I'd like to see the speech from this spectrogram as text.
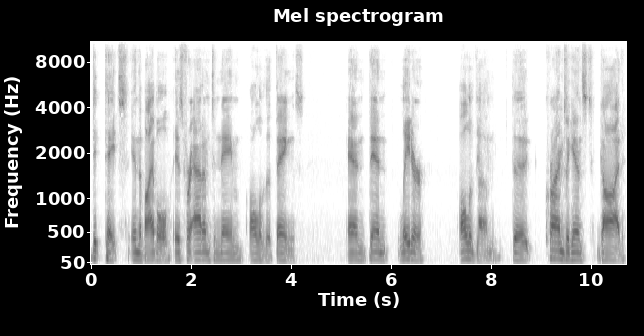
dictates in the Bible is for Adam to name all of the things, and then later, all of the, um, the crimes against God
